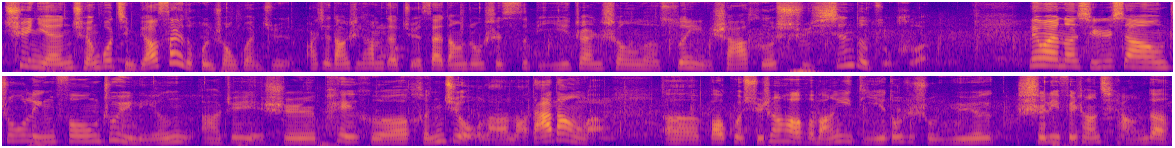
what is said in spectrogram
去年全国锦标赛的混双冠军，而且当时他们在决赛当中是四比一战胜了孙颖莎和许昕的组合。另外呢，其实像朱凌峰、朱雨玲啊，这也是配合很久了，老搭档了。呃，包括徐胜浩和王艺迪都是属于实力非常强的。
